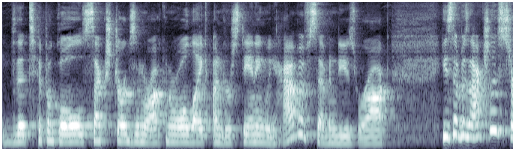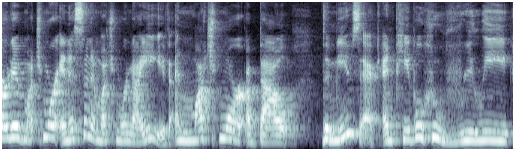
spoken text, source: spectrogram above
the typical sex, drugs, and rock and roll like understanding we have of 70s rock. He said was actually started much more innocent and much more naive and much more about the music and people who really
